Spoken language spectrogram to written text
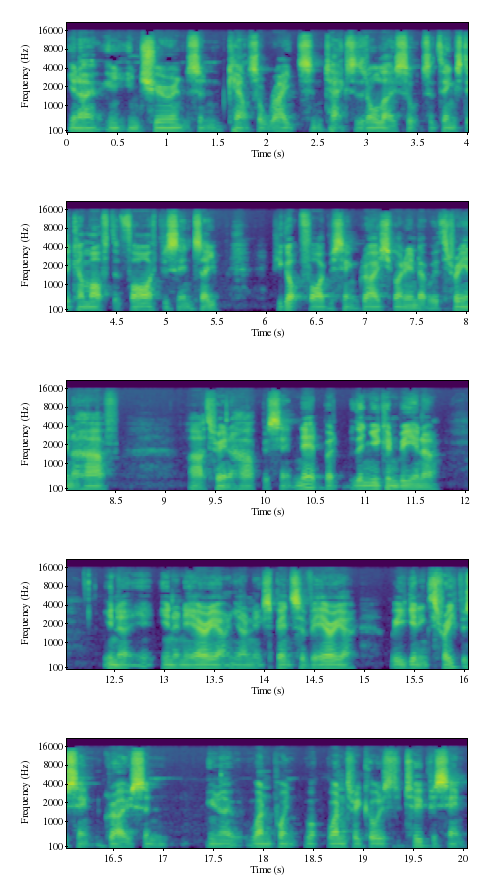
you know in, insurance and council rates and taxes and all those sorts of things to come off the five percent. So you, if you got five percent gross, you might end up with three and a half, uh, three and a half percent net. But then you can be in a in a in an area, you know, an expensive area where you're getting three percent gross and you know one point one three quarters to two percent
